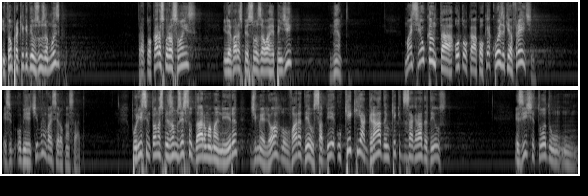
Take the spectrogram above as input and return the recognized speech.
Então, para que Deus usa a música? Para tocar os corações e levar as pessoas ao arrependimento. Mas se eu cantar ou tocar qualquer coisa aqui à frente, esse objetivo não vai ser alcançado. Por isso, então, nós precisamos estudar uma maneira de melhor louvar a Deus, saber o que que agrada e o que que desagrada a Deus. Existe todo um, um,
